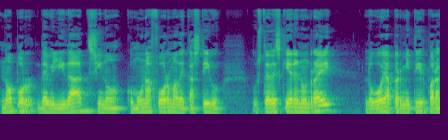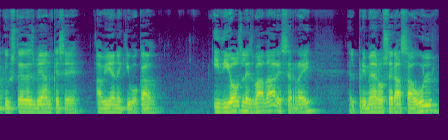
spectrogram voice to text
no por debilidad, sino como una forma de castigo. Ustedes quieren un rey, lo voy a permitir para que ustedes vean que se habían equivocado. Y Dios les va a dar ese rey el primero será Saúl,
